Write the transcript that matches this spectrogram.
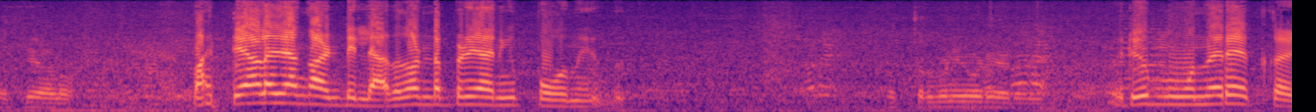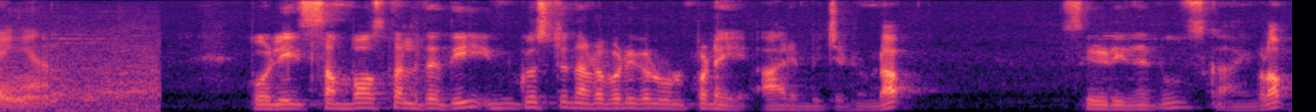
മറ്റേയാളോ? മറ്റേ ആളെ ഞാൻ കണ്ടില്ല. അത് കണ്ടപ്പോഴേ എനിക്ക് പോകുന്നത് ഒരു മൂന്നര ഒക്കെ കഴിഞ്ഞാണ് പോലീസ് സംഭവ സ്ഥലത്തെത്തി ഇൻക്വസ്റ്റ് നടപടികൾ ഉൾപ്പെടെ ആരംഭിച്ചിട്ടുണ്ട്. C D news Kayamkulam.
